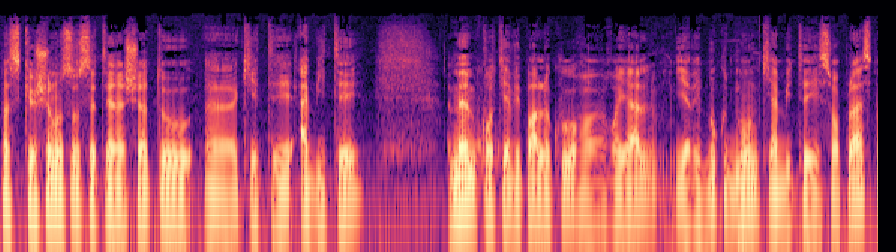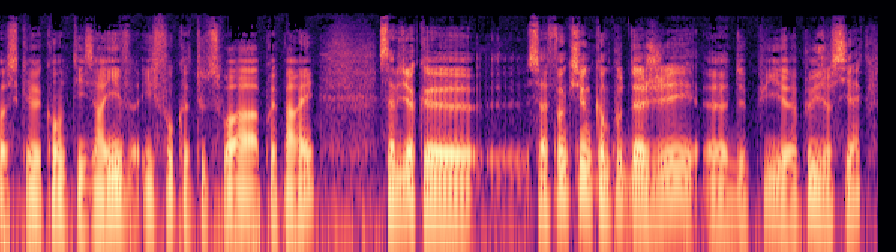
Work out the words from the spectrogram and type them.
parce que Chenonceau, c'était un château euh, qui était habité. Même quand il n'y avait pas le cours euh, royal, il y avait beaucoup de monde qui habitait sur place, parce que quand ils arrivent, il faut que tout soit préparé. Ça veut dire que ça fonctionne comme potager euh, depuis euh, plusieurs siècles.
